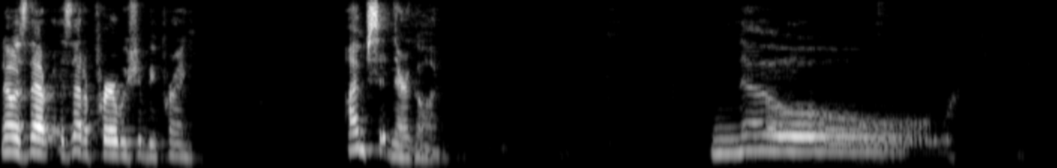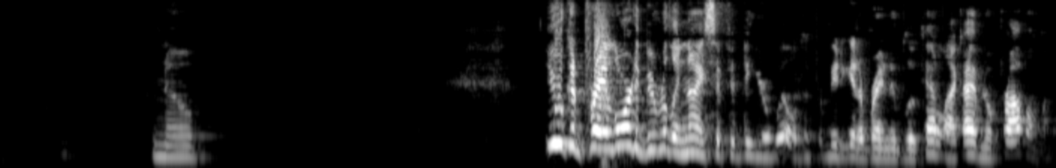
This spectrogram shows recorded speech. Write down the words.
Now, is that, is that a prayer we should be praying? I'm sitting there going, no. No. You could pray, Lord, it'd be really nice if it'd be your will for me to get a brand new blue Cadillac. I have no problem with that.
